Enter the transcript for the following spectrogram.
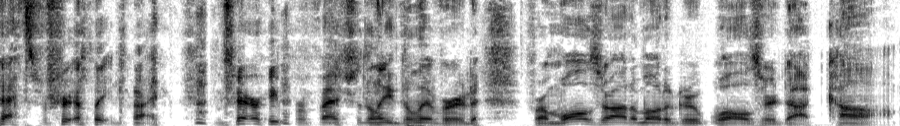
That's really nice. Very professionally delivered from Walser Automotive Group, Walser.com.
